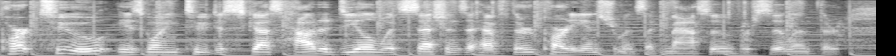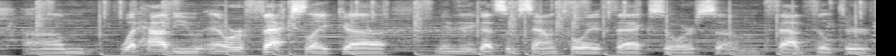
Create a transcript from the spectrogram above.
Part two is going to discuss how to deal with sessions that have third-party instruments like Massive or Sylenth or um, what have you, or effects like uh, maybe they've got some Soundtoy effects or some fab FabFilter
